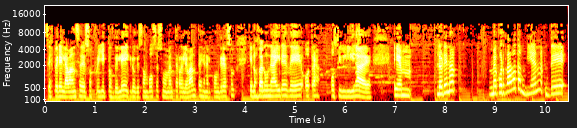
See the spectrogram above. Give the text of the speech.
se espera el avance de esos proyectos de ley. Creo que son voces sumamente relevantes en el Congreso que nos dan un aire de otras posibilidades. Em, Lorena, me acordaba también de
